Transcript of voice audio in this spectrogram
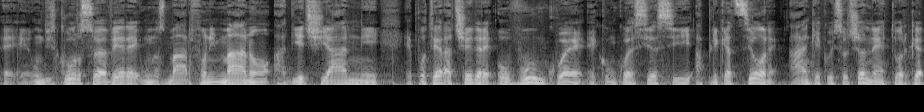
eh, un discorso è avere uno smartphone in mano a 10 anni e poter accedere ovunque e con qualsiasi applicazione, anche con i social network,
